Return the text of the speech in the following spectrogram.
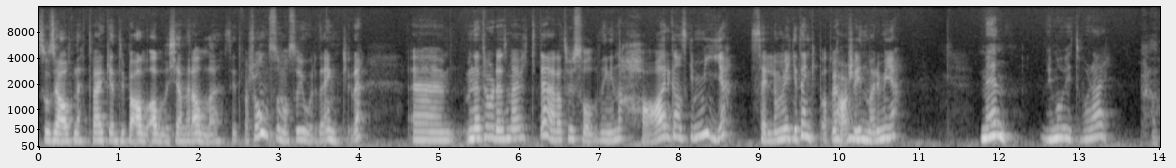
sosialt nettverk, en type alle, alle kjenner alle-situasjon, som også gjorde det enklere. Eh, men jeg tror det som er viktig, er at husholdningene har ganske mye. Selv om vi ikke tenker på at vi har så innmari mye. Men vi må vite hvor det er.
